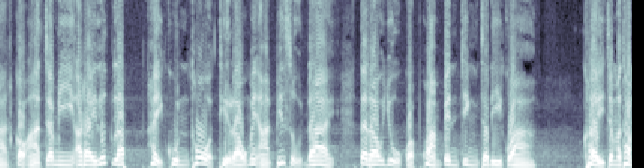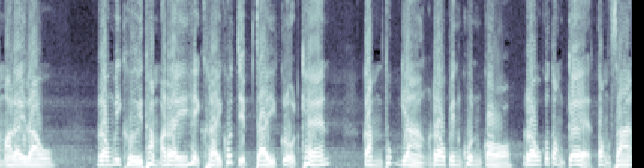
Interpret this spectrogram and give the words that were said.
าสตร์ก็อาจจะมีอะไรลึกลับ ให้คุณโทษที่เราไม่อาจพิสูจน์ได้ แต่เราอยู่กับความเป็นจริงจะดีกว่า ใครจะมาทำอะไรเรา เราไม่เคยทำอะไรให้ใครเขาเจ็บใจโกรธแค้น กรรมทุกอย่างเราเป็นคนก่อ เราก็ต้องแก้ต้องสาร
